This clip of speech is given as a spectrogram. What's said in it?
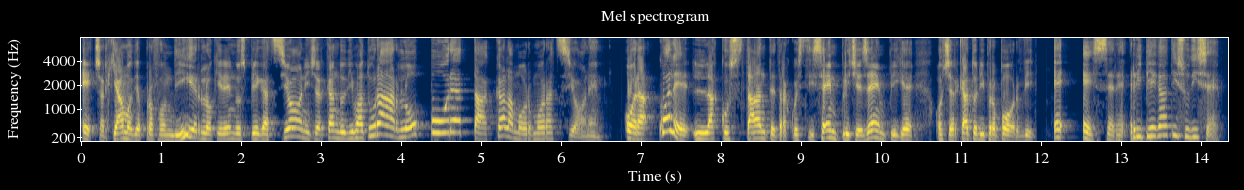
e cerchiamo di approfondirlo chiedendo spiegazioni, cercando di maturarlo, oppure attacca la mormorazione. Ora, qual è la costante tra questi semplici esempi che ho cercato di proporvi? È essere ripiegati su di sé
